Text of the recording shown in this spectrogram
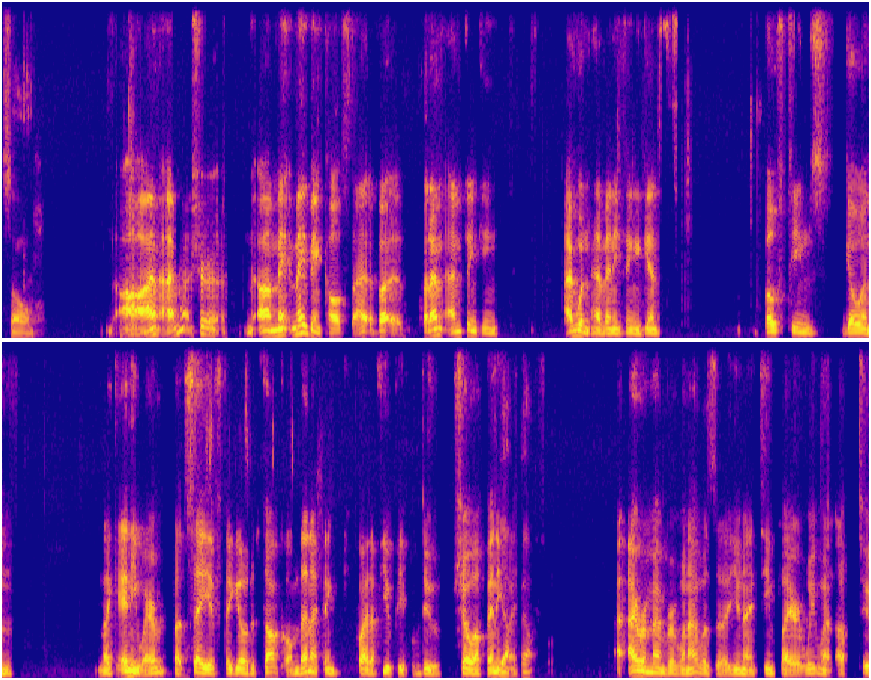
So, uh, I'm I'm not sure. Uh, may, maybe in Karlstad, but but I'm I'm thinking I wouldn't have anything against both teams going like anywhere. But say if they go to Stockholm, then I think quite a few people do show up anyway. Yeah, yeah. I, I remember when I was a U19 player, we went up to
